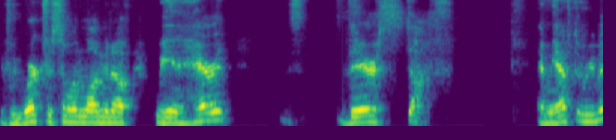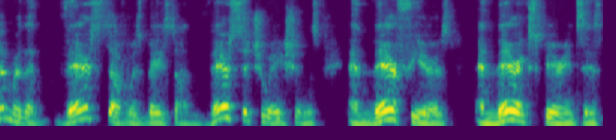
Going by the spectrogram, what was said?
If we work for someone long enough, we inherit their stuff. And we have to remember that their stuff was based on their situations and their fears and their experiences.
